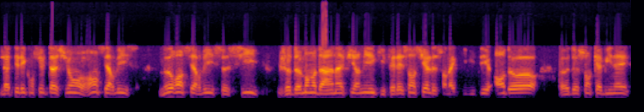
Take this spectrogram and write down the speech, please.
La téléconsultation rend service, me rend service si je demande à un infirmier qui fait l'essentiel de son activité en dehors euh, de son cabinet,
